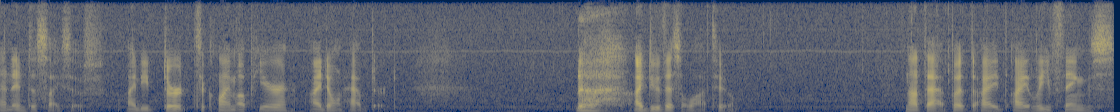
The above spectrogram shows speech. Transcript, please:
and indecisive. I need dirt to climb up here. I don't have dirt. Ugh, I do this a lot too. Not that, but I I leave things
